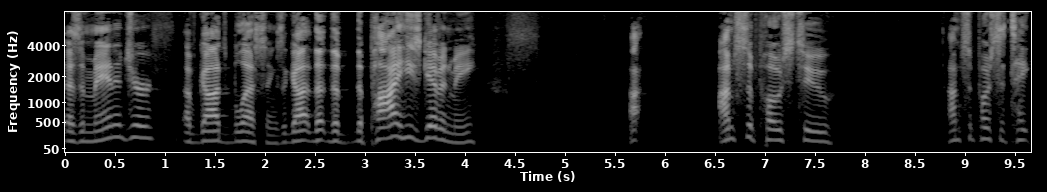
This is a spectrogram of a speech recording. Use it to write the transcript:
As a manager of God's blessings, the, God, the, the, the pie He's given me, I, I'm supposed to. I'm supposed to take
